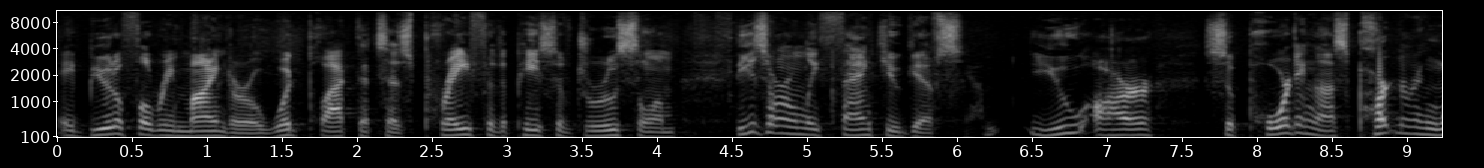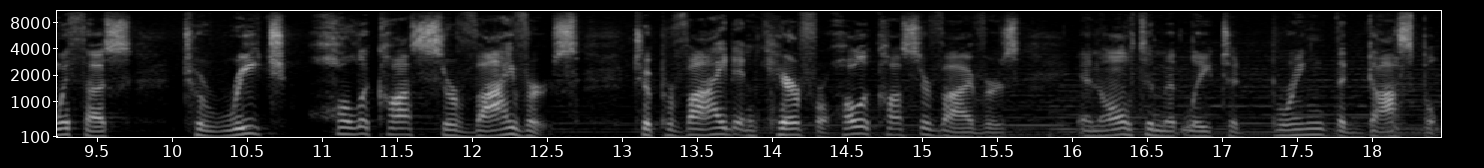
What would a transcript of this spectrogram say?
a beautiful reminder, a wood plaque that says, Pray for the peace of Jerusalem. These are only thank you gifts. You are supporting us, partnering with us to reach Holocaust survivors, to provide and care for Holocaust survivors, and ultimately to bring the gospel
